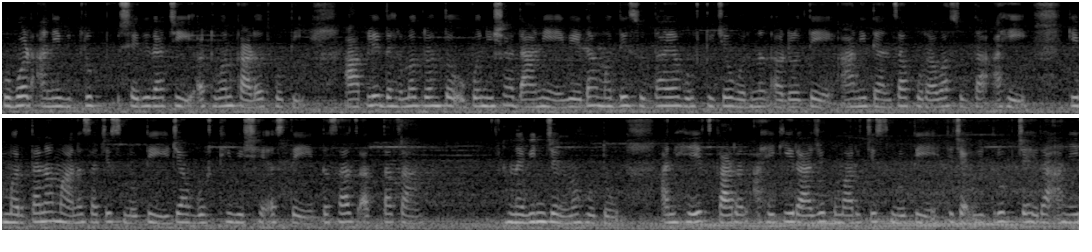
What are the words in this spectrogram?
कुबड आणि विद्रुप शरीराची आठवण काढत होती. आपले धर्मग्रंथ उपनिषद आणि सुद्धा या गोष्टीचे वर्णन आढळते आणि त्यांचा पुरावा सुद्धा आहे की मरताना माणसाची स्मृती ज्या गोष्टीविषयी असते तसाच आत्ताचा नवीन जन्म होतो आणि हेच कारण आहे की राजकुमारीची स्मृती तिच्या विद्रूप चेहरा आणि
